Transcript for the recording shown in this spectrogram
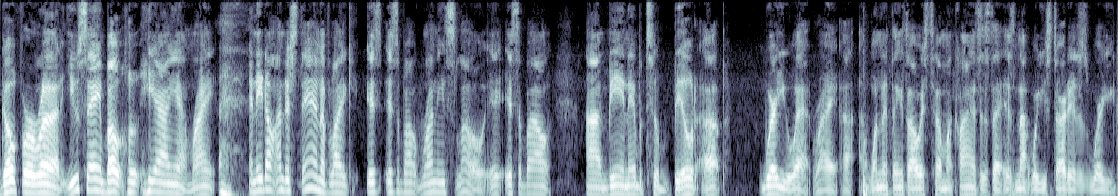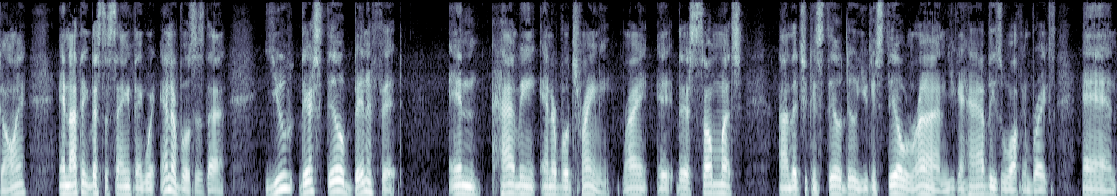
go for a run. Usain Bolt, who- here I am, right? And they don't understand of like it's it's about running slow. It, it's about uh, being able to build up where you at, right? Uh, one of the things I always tell my clients is that it's not where you started, is where you're going. And I think that's the same thing with intervals is that you there's still benefit in having interval training, right? It, there's so much uh, that you can still do. You can still run. You can have these walking breaks and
